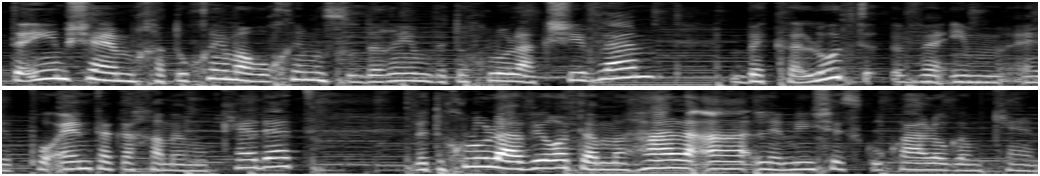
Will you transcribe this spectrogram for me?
קטעים שהם חתוכים, ערוכים, מסודרים, ותוכלו להקשיב להם בקלות ועם אה, פואנטה ככה ממוקדת, ותוכלו להעביר אותם הלאה למי שזקוקה לו גם כן.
